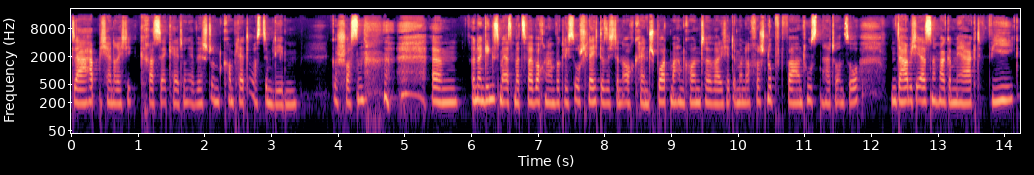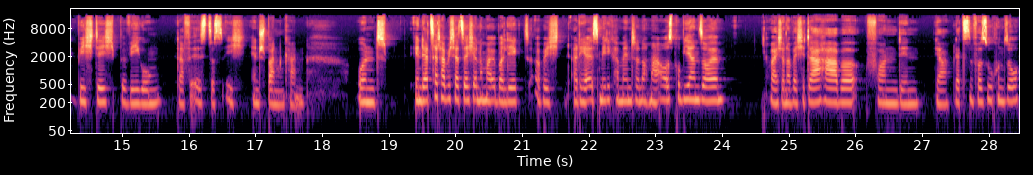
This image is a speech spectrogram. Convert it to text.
da hat mich eine richtig krasse Erkältung erwischt und komplett aus dem Leben geschossen. ähm, und dann ging es mir erstmal zwei Wochen lang wirklich so schlecht, dass ich dann auch keinen Sport machen konnte, weil ich halt immer noch verschnupft war und Husten hatte und so. Und da habe ich erst nochmal gemerkt, wie wichtig Bewegung dafür ist, dass ich entspannen kann. Und in der Zeit habe ich tatsächlich auch nochmal überlegt, ob ich ADHS-Medikamente nochmal ausprobieren soll, weil ich auch noch welche da habe von den ja, letzten Versuchen so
